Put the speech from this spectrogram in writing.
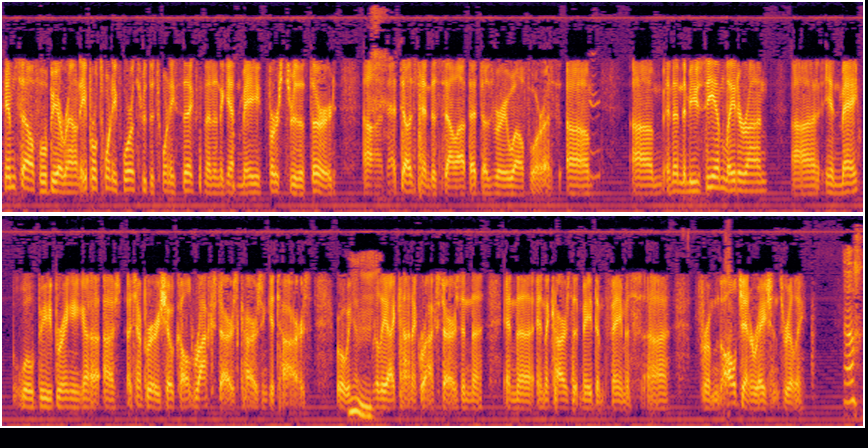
himself will be around April 24th through the 26th, and then again May 1st through the 3rd. Uh, that does tend to sell out. That does very well for us. Um, um, and then the museum later on uh, in May will be bringing a, a, a temporary show called Rock Stars Cars and Guitars, where we have mm. really iconic rock stars in the in the in the cars that made them famous uh, from all generations, really. Oh,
